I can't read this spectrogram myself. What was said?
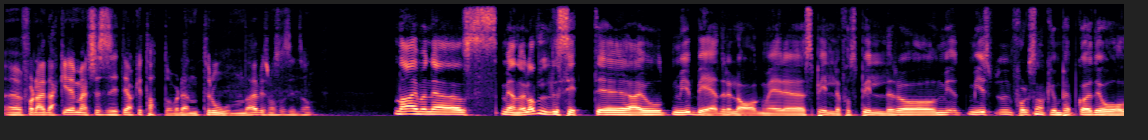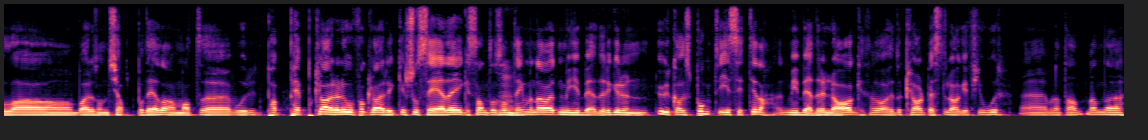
eh, for deg? Det er ikke Manchester City har ikke tatt over den tronen der, hvis man skal si det sånn? Nei, men jeg mener vel at City er jo et mye bedre lag, mer spiller for spiller, og mye, mye Folk snakker jo om Pep Guardiola, bare sånn kjapt på det, da, om at eh, hvor Pep klarer det, hvorfor klarer ikke José det, ikke sant, og sånne Mm. ting. Men det var et mye bedre grunn, utgangspunkt i City, da. Et mye bedre lag. Det var jo det klart beste laget i fjor, eh, blant annet. Men eh,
